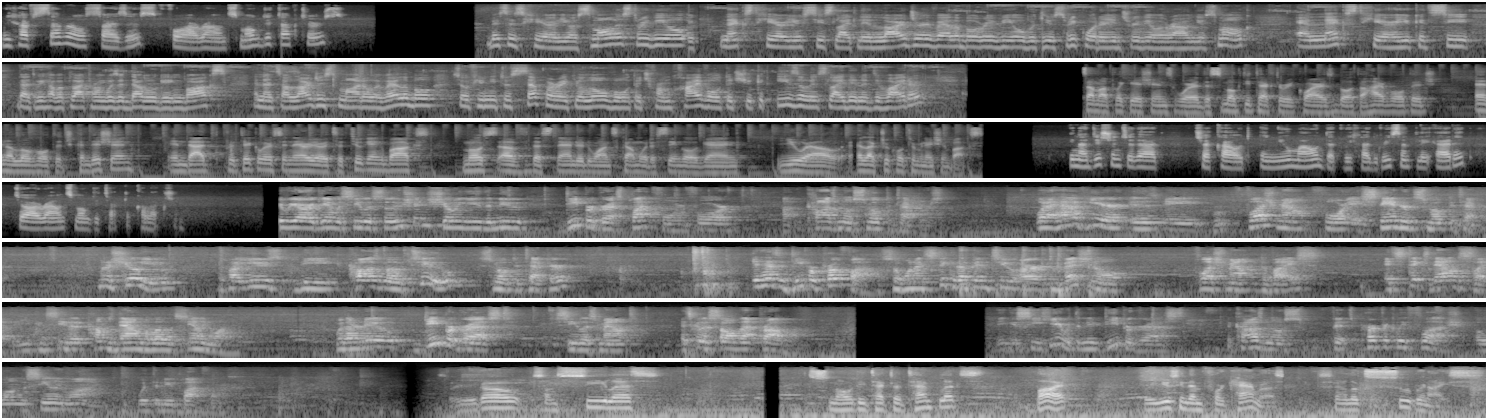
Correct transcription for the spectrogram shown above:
We have several sizes for our round smoke detectors. This is here your smallest reveal. Next here you see slightly larger available reveal which is 3 quarter inch reveal around your smoke. And next here you can see that we have a platform with a double gang box and that's our largest model available. So if you need to separate your low voltage from high voltage, you could easily slide in a divider. Some applications where the smoke detector requires both a high voltage and a low voltage condition. In that particular scenario, it's a two gang box. Most of the standard ones come with a single gang UL electrical termination box. In addition to that, check out a new mount that we had recently added to our round smoke detector collection. Here we are again with SeeLess Solutions showing you the new Deepergress platform for uh, Cosmos smoke detectors. What I have here is a flush mount for a standard smoke detector. I'm going to show you if I use the Cosmo 2 smoke detector, it has a deeper profile. So when I stick it up into our conventional flush mount device, it sticks down slightly. You can see that it comes down below the ceiling line. With our new Deepergress SeeLess mount, it's going to solve that problem. You can see here with the new Deepergress, the Cosmos fits perfectly flush along the ceiling line with the new platform. So here you go, some SeeLess smoke detector templates, but we're using them for cameras. It's gonna look super nice.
